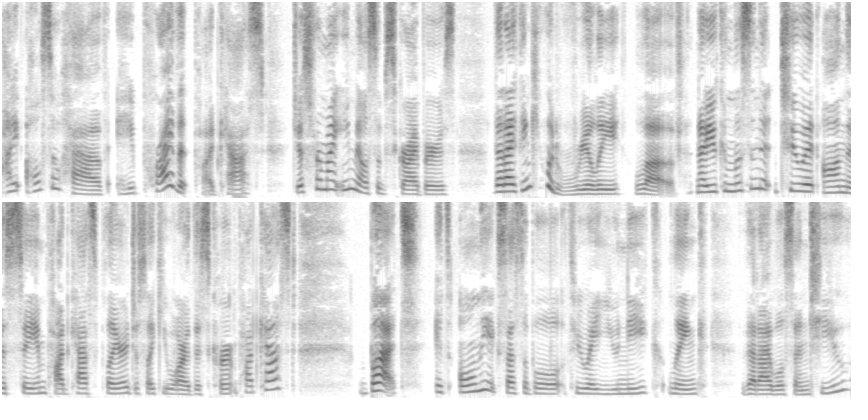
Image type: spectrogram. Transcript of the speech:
I also have a private podcast just for my email subscribers that I think you would really love. Now, you can listen to it on the same podcast player, just like you are this current podcast, but it's only accessible through a unique link that I will send to you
